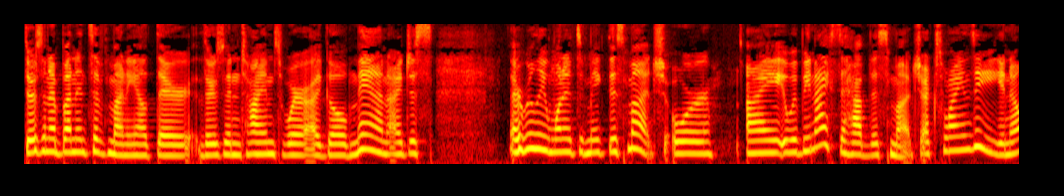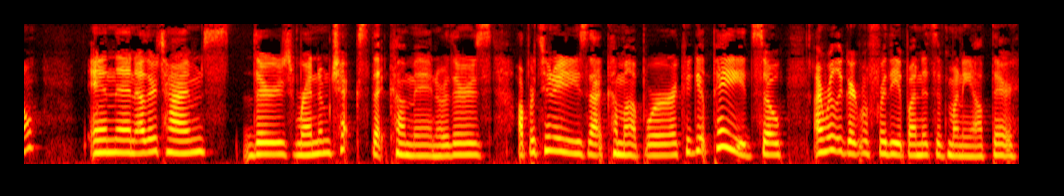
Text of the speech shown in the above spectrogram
there's an abundance of money out there. There's been times where I go, man, I just, I really wanted to make this much, or I, it would be nice to have this much, X, Y, and Z, you know? And then other times there's random checks that come in or there's opportunities that come up where I could get paid. So I'm really grateful for the abundance of money out there.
